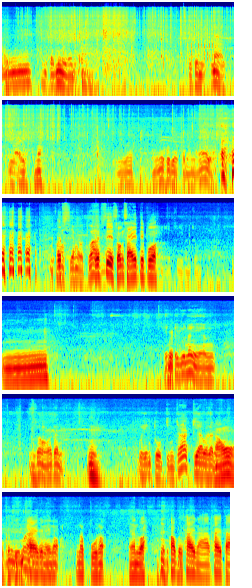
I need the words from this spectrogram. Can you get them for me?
อืมมันก็มีอันคือเพิ่นมาหลายเนาะเรียกว่าไม่ผู้เดียวกันนั่นแล้วอะ ฟังเสียงเอาตัว FC สงสัยติปูที่มันจงอืม เห็นแต่อยู่ในอันช่องว่าท่านอืมบ่เห็นตัวจริงจักเกียว่าท่านเอาก็สิไปทายจังไดเนาะเนาะปูเนาะแม่นบ่เอาไปทายหน้าทายตา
